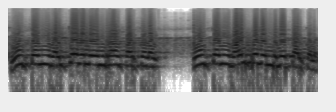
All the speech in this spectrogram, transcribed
கூட்டணி வைக்கவில்லை என்றால் தற்கொலை. கூட்டணி வைப்பது என்பதே தற்கொலை.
